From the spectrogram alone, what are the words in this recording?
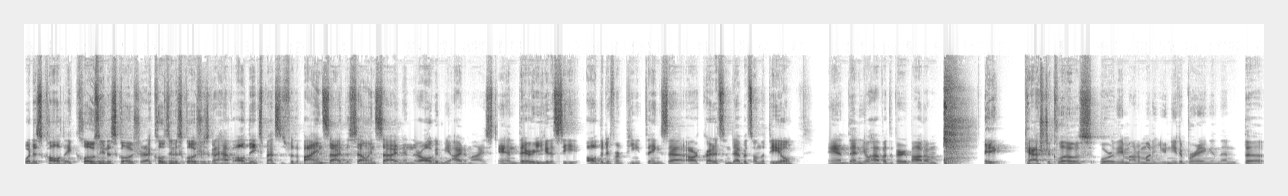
what is called a closing disclosure. That closing disclosure is going to have all the expenses for the buying side, the selling side, and they're all going to be itemized. And there you get to see all the different things that are credits and debits on the deal. And then you'll have at the very bottom a cash to close or the amount of money you need to bring, and then the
